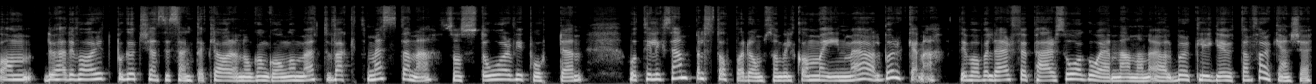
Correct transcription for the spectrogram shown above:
Om du hade varit på gudstjänst i Sankta Clara någon gång och mött vaktmästarna som står vid porten och till exempel stoppar de som vill komma in med ölburkarna. Det var väl därför Per såg och en annan ölburk ligga utanför kanske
